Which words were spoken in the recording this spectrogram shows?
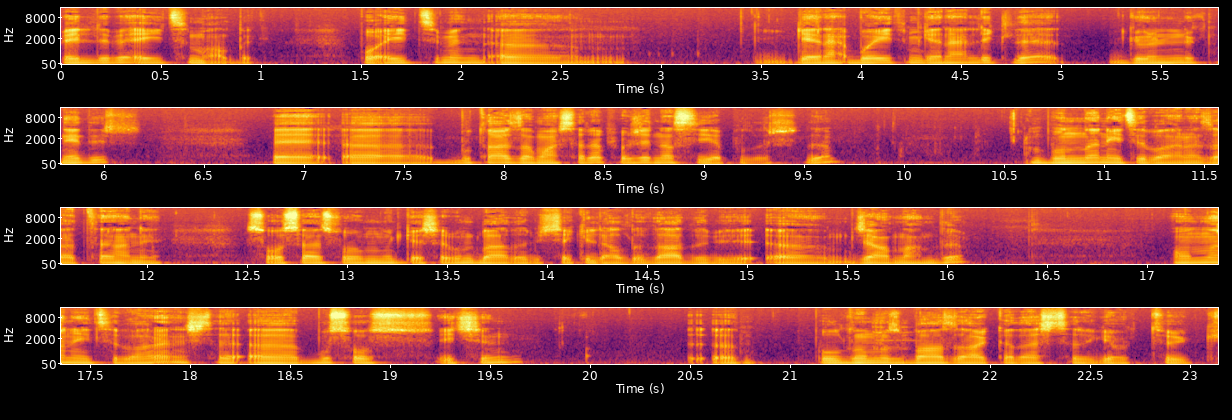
belli bir eğitim aldık. Bu eğitimin e, genel bu eğitim genellikle gönüllülük nedir ve e, bu tarz amaçlara proje nasıl yapılırdı? Bundan itibaren zaten hani sosyal sorumluluk yaşamın daha da bir şekil aldı, daha da bir e, canlandı. Ondan itibaren işte e, bu sos için e, bulduğumuz bazı arkadaşları Göktürk,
